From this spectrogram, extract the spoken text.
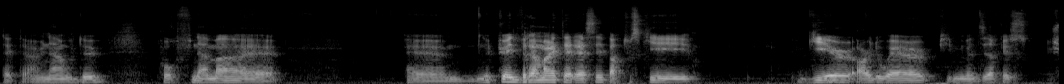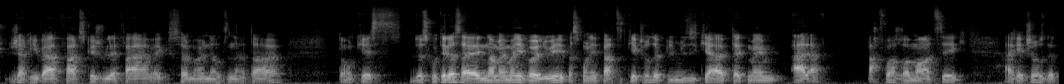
peut-être un an ou deux, pour finalement euh, ne plus être vraiment intéressé par tout ce qui est gear, hardware, puis me dire que j'arrivais à faire ce que je voulais faire avec seulement un ordinateur. Donc, de ce côté-là, ça a énormément évolué parce qu'on est parti de quelque chose de plus musical, peut-être même à la parfois romantique, à quelque chose de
